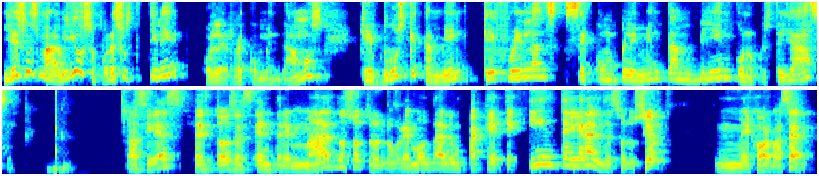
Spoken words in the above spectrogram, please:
Y eso es maravilloso, por eso usted tiene o le recomendamos que busque también qué freelance se complementan bien con lo que usted ya hace. Así es. Entonces, entre más nosotros logremos darle un paquete integral de solución, mejor va a ser.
